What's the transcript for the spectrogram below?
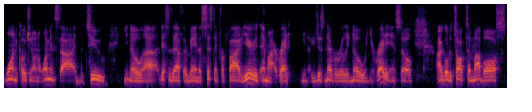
one coaching on the women's side, but two, you know, uh, this is after being assistant for five years. Am I ready? You know, you just never really know when you're ready. And so I go to talk to my boss,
